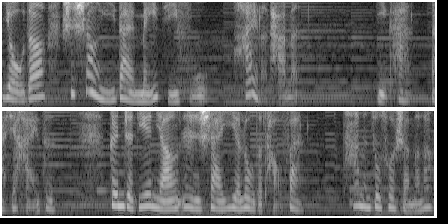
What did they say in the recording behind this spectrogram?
有的是上一代没积福，害了他们。你看那些孩子，跟着爹娘日晒夜露的讨饭，他们做错什么了？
